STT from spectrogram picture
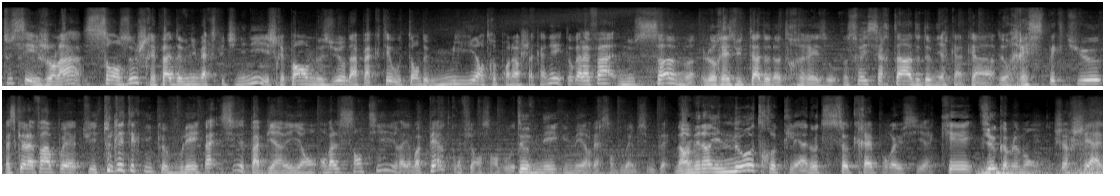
Tous ces gens-là, sans eux, je serais pas devenu Max Piccinini et je serais pas en mesure d'impacter autant de milliers d'entrepreneurs chaque année. Donc à la fin, nous sommes le résultat de notre réseau. Donc soyez certain de devenir quelqu'un de respectueux parce qu'à la fin, vous pouvez appuyer toutes les techniques que vous voulez. Bah, si vous n'êtes pas bienveillant, on va le sentir et on va perdre confiance en vous. Devenez une meilleure version de vous-même, s'il vous plaît. Non, maintenant, une autre clé, un autre secret pour réussir qui est vieux comme le monde. Cherchez à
